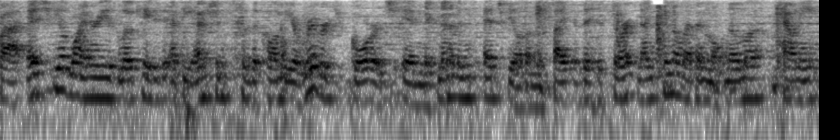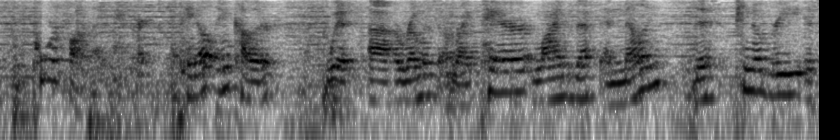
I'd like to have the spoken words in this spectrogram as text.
Uh, Edgefield Winery is located at the entrance to the Columbia River Gorge in McMenamin's Edgefield on the site of the historic 1911 Multnomah County Poor Farm. Pale in color with uh, aromas of ripe pear, lime zest, and melon. This Pinot Gris is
